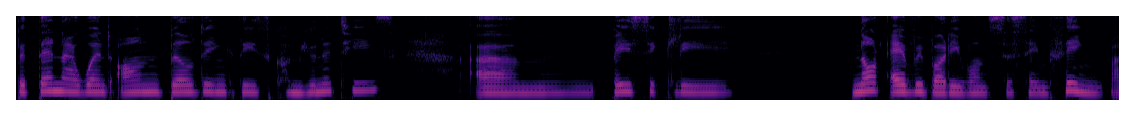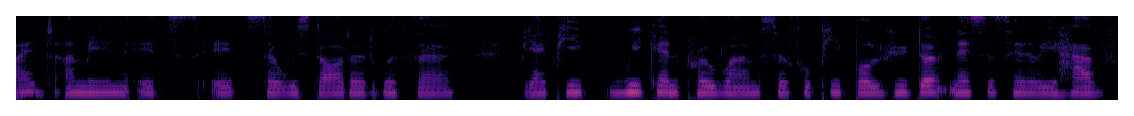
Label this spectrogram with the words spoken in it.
But then I went on building these communities. Um, basically, not everybody wants the same thing, right? I mean, it's it's so we started with a VIP weekend program. So for people who don't necessarily have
